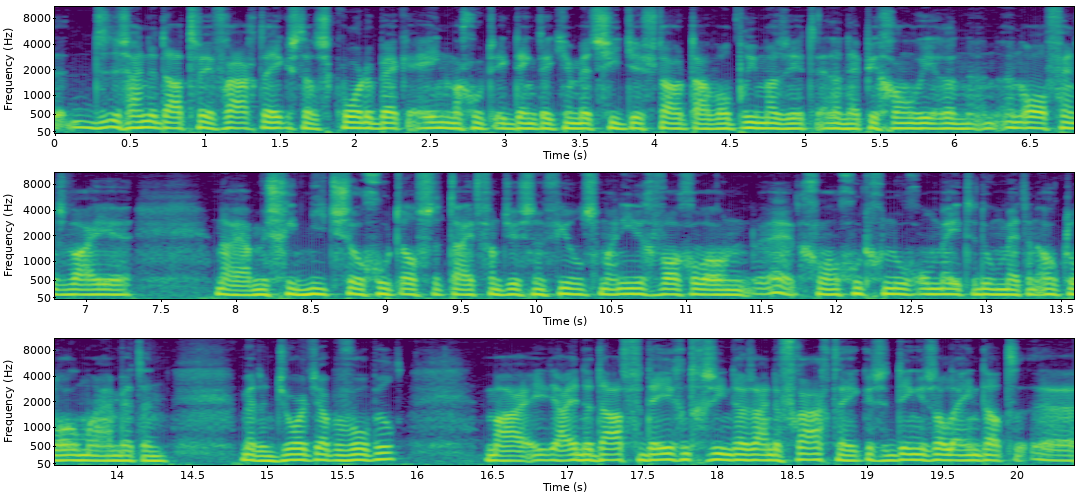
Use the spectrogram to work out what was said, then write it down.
er zijn inderdaad twee vraagtekens. Dat is quarterback 1. Maar goed, ik denk dat je met CJ Stout daar wel prima zit. En dan heb je gewoon weer een, een, een, offense waar je, nou ja, misschien niet zo goed als de tijd van Justin Fields. Maar in ieder geval gewoon, eh, gewoon goed genoeg om mee te doen met een Oklahoma en met een, met een Georgia bijvoorbeeld. Maar ja, inderdaad, verdedigend gezien, daar zijn de vraagtekens. Het ding is alleen dat uh,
